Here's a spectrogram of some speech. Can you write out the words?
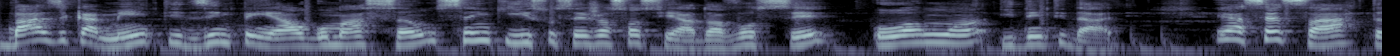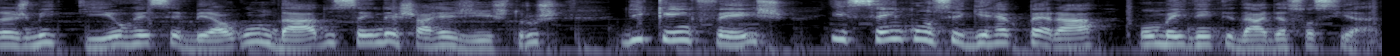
basicamente desempenhar alguma ação sem que isso seja associado a você ou a uma identidade é acessar, transmitir ou receber algum dado sem deixar registros de quem fez e sem conseguir recuperar uma identidade associada.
